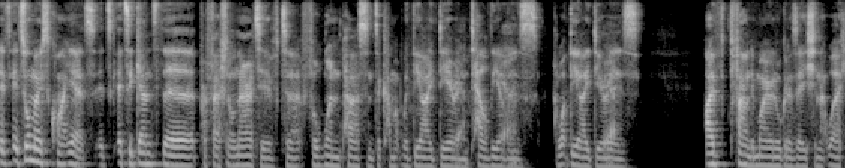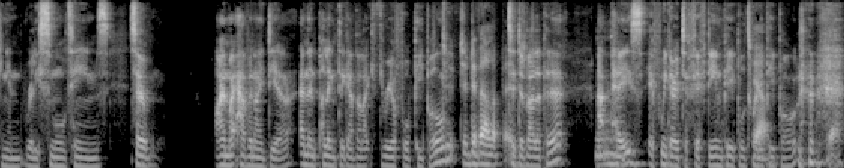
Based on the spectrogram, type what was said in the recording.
It's it's almost quite yeah. It's it's it's against the professional narrative to for one person to come up with the idea yeah. and tell the others what the idea yeah. is. I've found in my own organization that working in really small teams, so I might have an idea and then pulling together like three or four people to, to develop it. To develop it at mm-hmm. pace. If we go to 15 people, 20 yeah. people, yeah.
